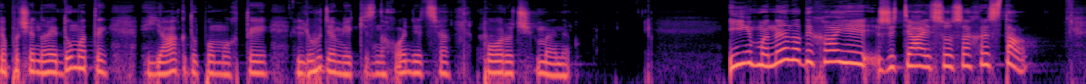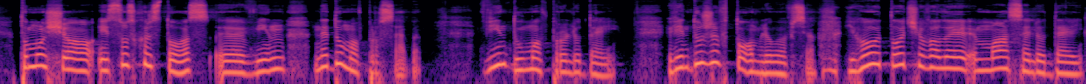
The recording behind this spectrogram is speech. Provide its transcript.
я починаю думати, як допомогти людям, які знаходяться поруч мене. І мене надихає життя Ісуса Христа, тому що Ісус Христос е, Він не думав про себе, Він думав про людей. Він дуже втомлювався, його оточували маси людей.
